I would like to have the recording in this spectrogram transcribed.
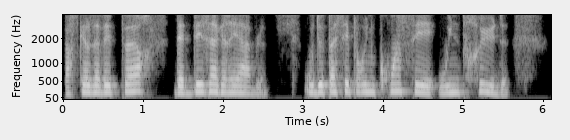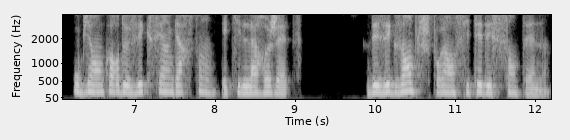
parce qu'elles avaient peur d'être désagréables, ou de passer pour une coincée ou une prude, ou bien encore de vexer un garçon et qu'il la rejette? Des exemples, je pourrais en citer des centaines.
